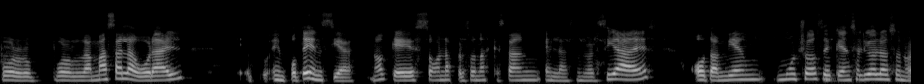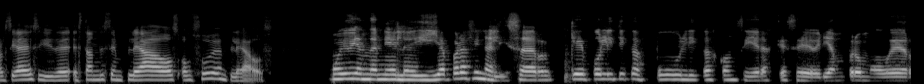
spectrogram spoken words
por, por la masa laboral en potencia, ¿no? que son las personas que están en las universidades, o también muchos de que han salido de las universidades y están desempleados o subempleados. Muy bien, Daniela. Y ya para finalizar, ¿qué políticas públicas consideras que se deberían promover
